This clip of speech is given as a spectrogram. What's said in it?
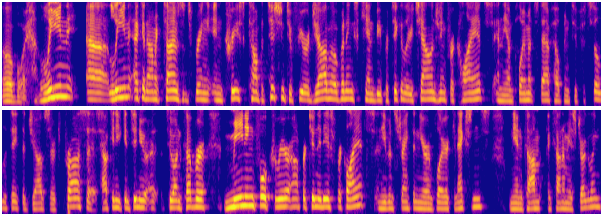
Oh boy, lean uh, lean economic times, which bring increased competition to fewer job openings, can be particularly challenging for clients and the employment staff helping to facilitate the job search process. How can you continue uh, to uncover meaningful career opportunities for clients and even strengthen your employer connections when the economy is struggling?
